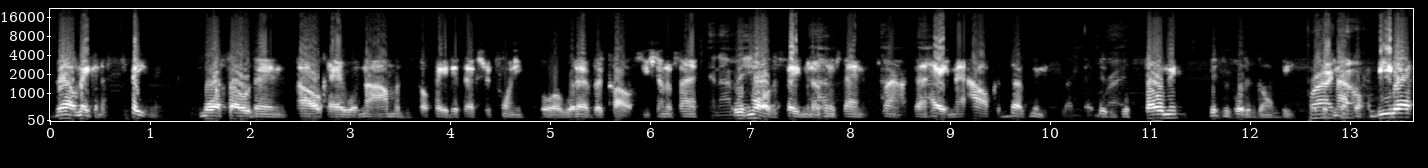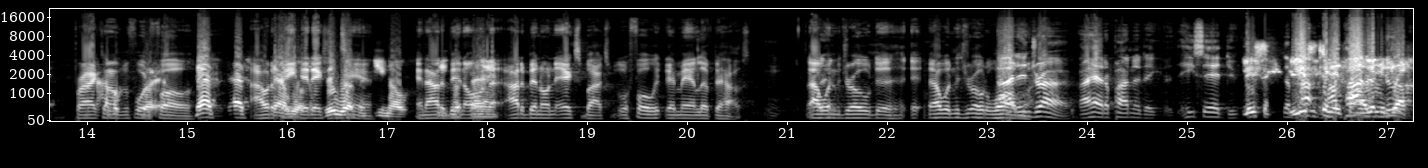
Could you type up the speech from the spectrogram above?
them making a statement more so than oh, okay, well, nah, I'm gonna just go pay this extra twenty or whatever it costs. You see what I'm saying? And I it was more of a statement of him standing ground. saying, "Hey, man, I don't conduct business like that. This Right. is what you told me. This is what it's gonna be. If Pride it's not come- gonna be that. Pride I comes before the fall. That's that's. I would have paid that extra It wasn't, ten, you know, and I'd have been on. I'm saying? The, I'd have been on the Xbox before that man left the house. I wouldn't have drove the. I wouldn't have drove the Walmart. I didn't drive. I had a partner that he said, dude. Listen, the listen pa- to me. Let me knew- drop.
